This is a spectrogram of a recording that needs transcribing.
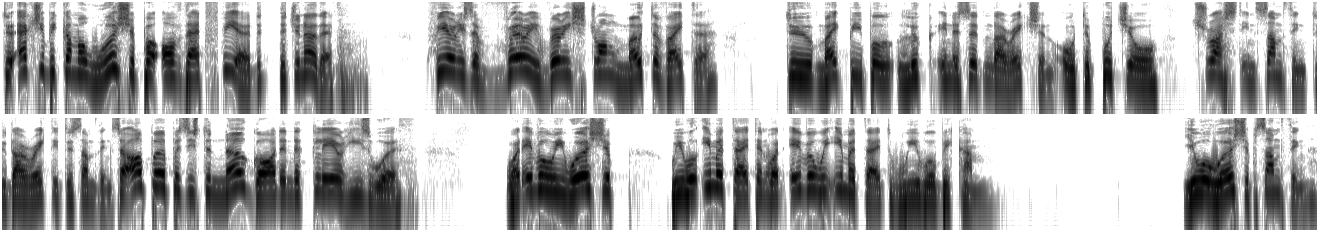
to actually become a worshiper of that fear. Did, did you know that? Fear is a very, very strong motivator to make people look in a certain direction or to put your trust in something, to direct it to something. So, our purpose is to know God and declare His worth. Whatever we worship, we will imitate, and whatever we imitate, we will become. You will worship something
